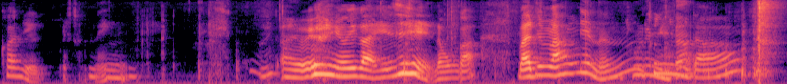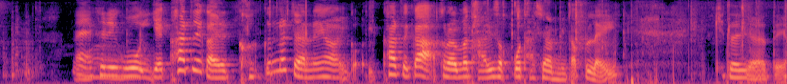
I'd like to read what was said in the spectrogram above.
칸이 있었네. 아 여- 여기가 아니지. 뭔가 마지막 한 개는 돌립니다. 돌립니다. 네 그리고 이게 카드가 이렇게 끝났잖아요. 이거 이 카드가 그러면 다시 섞고 다시 합니다. 플레이 기다려야 돼요.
